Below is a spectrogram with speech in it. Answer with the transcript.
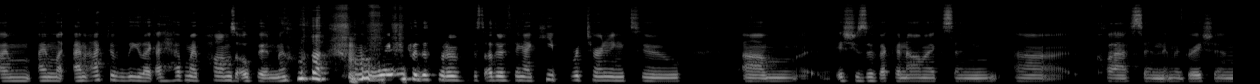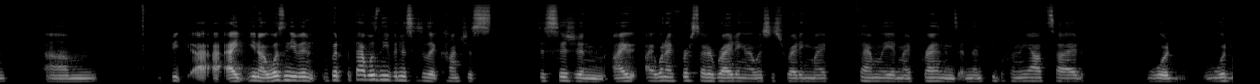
I'm I'm like I'm actively like I have my palms open, I'm waiting for this sort of this other thing. I keep returning to um, issues of economics and uh, class and immigration. Um, I, I, you know, it wasn't even, but, but that wasn't even necessarily a conscious decision. I, I, when I first started writing, I was just writing my family and my friends, and then people from the outside would would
